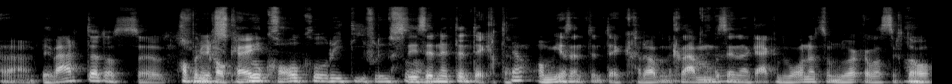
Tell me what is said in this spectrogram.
äh, bewerten, das äh, ist Aber nicht okay. Lokalkolorit einflüssen. Sie sind nicht Entdecker. Ja. Und wir sind Entdecker. Oder? Ich glaube, man muss in einer Gegend wohnen, um zu schauen, was sich da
